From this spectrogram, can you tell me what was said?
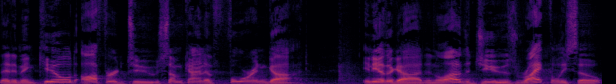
that had been killed, offered to some kind of foreign God, any other God. And a lot of the Jews, rightfully so,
